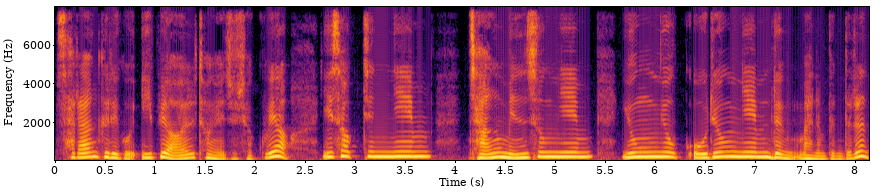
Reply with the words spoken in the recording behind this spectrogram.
사랑 그리고 이별 청해 주셨고요. 이석진님, 장민숙님, 6656님 등 많은 분들은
